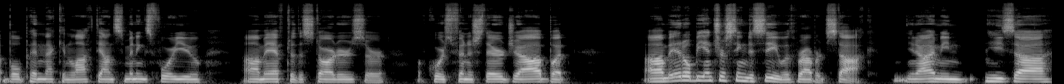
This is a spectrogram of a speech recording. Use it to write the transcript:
A bullpen that can lock down some innings for you um, after the starters or, of course, finish their job. But um, it'll be interesting to see with Robert Stock. You know, I mean, he's uh,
